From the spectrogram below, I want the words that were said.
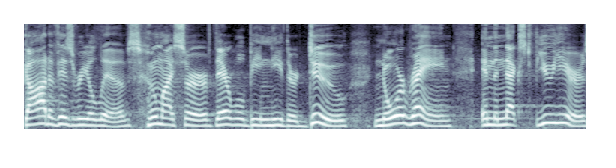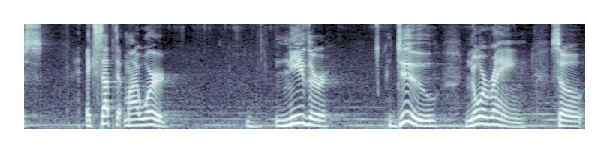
God of Israel lives, whom I serve, there will be neither dew nor rain in the next few years except at my word neither dew nor rain. So,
